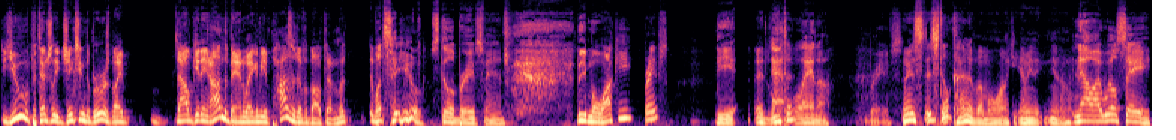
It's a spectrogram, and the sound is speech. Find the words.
You potentially jinxing the Brewers by now getting on the bandwagon, being positive about them. What, what say you? Still a Braves fan. The Milwaukee Braves? The Atlanta? Atlanta Braves. I mean, it's, it's still kind of a Milwaukee. I mean, you know. Now I will say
